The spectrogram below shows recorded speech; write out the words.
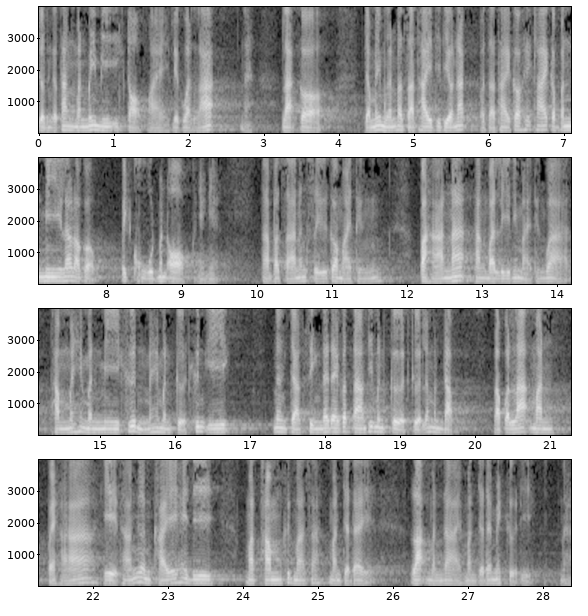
จนกระทั่งมันไม่มีอีกต่อไป เรียกว่าละนะละก็จะไม่เหมือนภาษาไทยทีเดียวนัก ภาษาไทยก็คล้ายๆกับมันมีแล้วเราก็ไปขูดมันออกอย่างนี้ตามภาษาหนังสือก็หมายถึง ปหานะทางบาลีนี่หมายถึงว่าทำไม่ให้มันมีขึ้นไม่ให้มันเกิดขึ้นอีก เนื่องจากสิ่งใดๆก็ตามที่มันเกิดเกิดแล้วมันดับ เราก็ละมันไปหาเหตุหาเงื่อนไขให้ดี มาทำขึ้นมาซะมันจะได้ละมันได้ มันจะได้ไม่เกิดอีกนะ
